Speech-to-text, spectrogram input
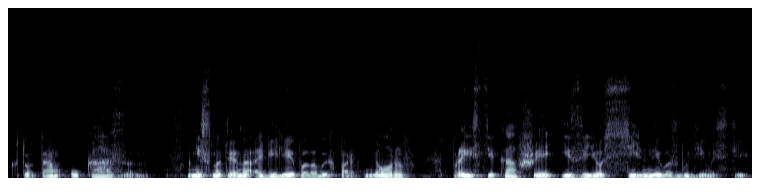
кто там указан, несмотря на обилие половых партнеров, проистекавшие из ее сильной возбудимости.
